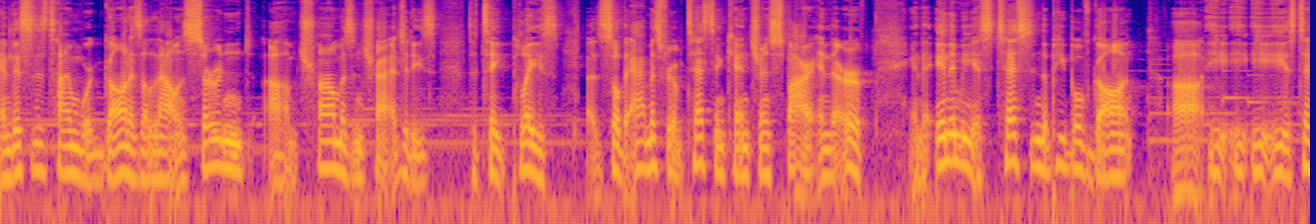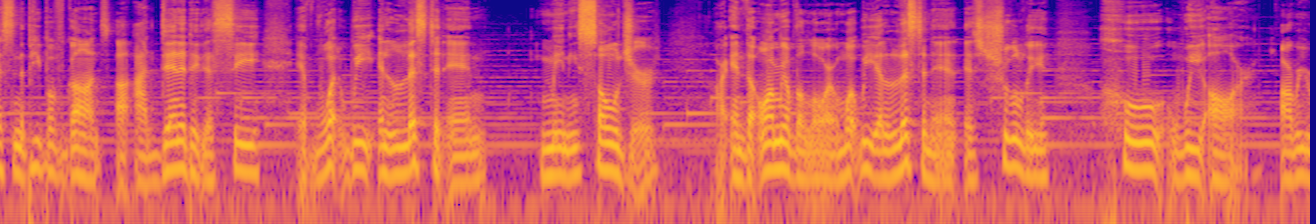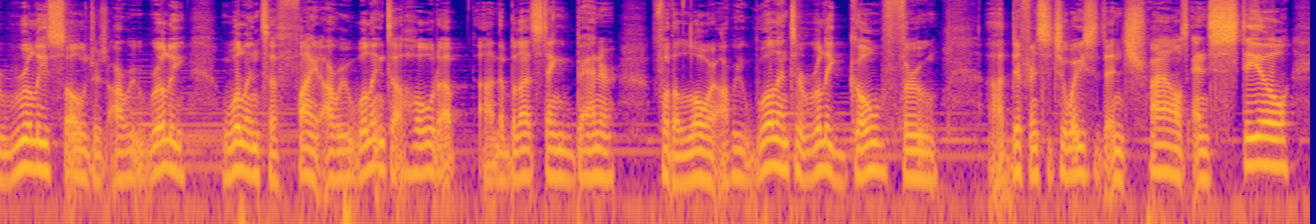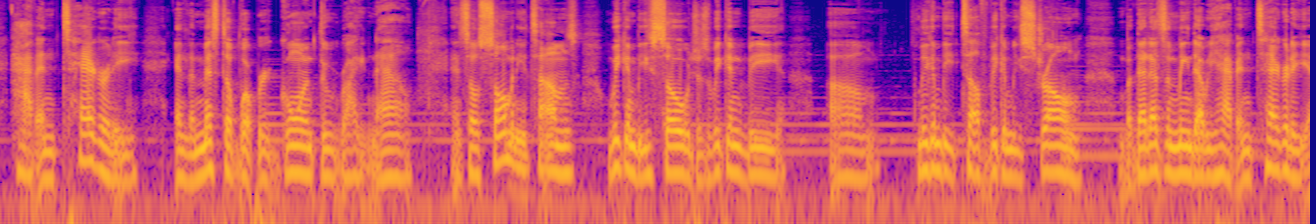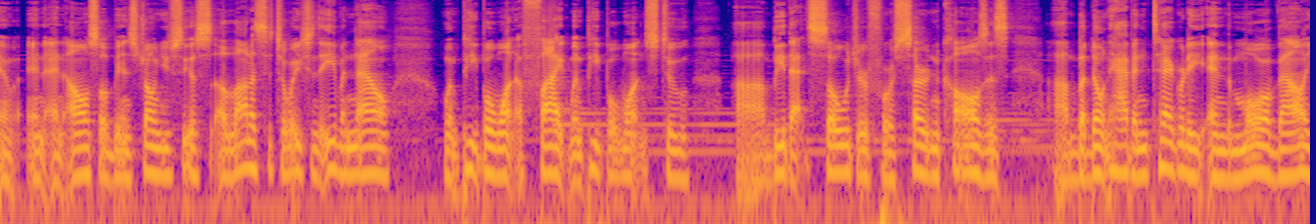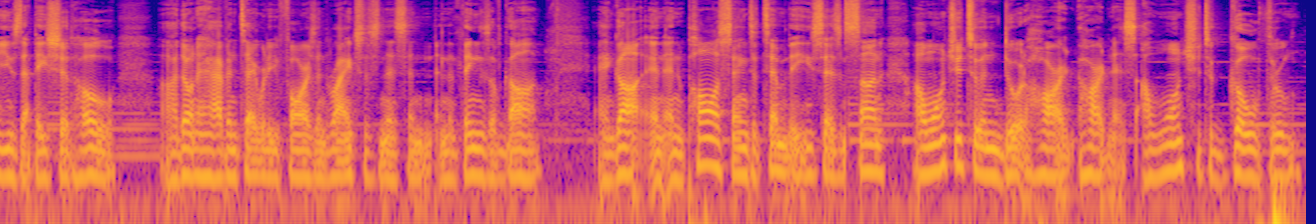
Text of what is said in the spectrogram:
And this is a time where God is allowing certain um, traumas and tragedies to take place, uh, so the atmosphere of testing can transpire in the earth. And the enemy is testing the people of God uh, he, he, he, is testing the people of God's uh, identity to see if what we enlisted in meaning soldier, are in the army of the Lord. And what we enlisted in is truly who we are. Are we really soldiers? Are we really willing to fight? Are we willing to hold up uh, the bloodstained banner for the Lord? Are we willing to really go through uh, different situations and trials and still have integrity in the midst of what we're going through right now? And so, so many times we can be soldiers, we can be um, we can be tough, we can be strong, but that doesn't mean that we have integrity and, and, and also being strong. You see a, a lot of situations, even now, when people want to fight, when people wants to uh, be that soldier for certain causes, uh, but don't have integrity and the moral values that they should hold. Uh, don't have integrity as far as in righteousness and, and the things of God. And God and, and Paul is saying to Timothy, he says, Son, I want you to endure hard hardness. I want you to go through.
